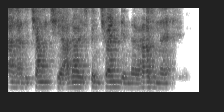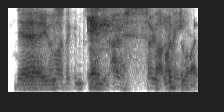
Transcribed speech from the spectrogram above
I had a chance yet. I know it's been trending though, hasn't it? Yeah, he was, oh, the, that was so funny. Like,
